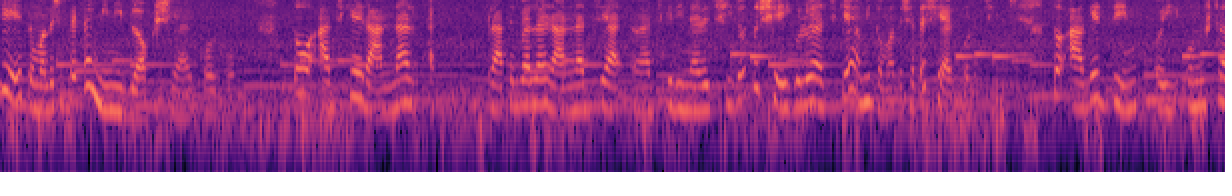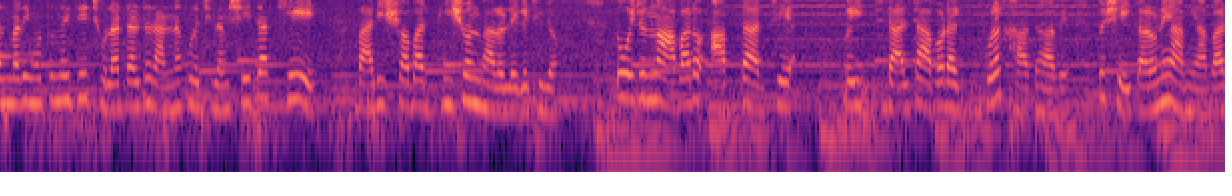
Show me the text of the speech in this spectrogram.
আজকে তোমাদের সাথে একটা মিনি ব্লগ শেয়ার করব। তো আজকে রান্নার রাতের বেলার রান্নার যে আজকে ডিনারে ছিল, তো সেইগুলো আজকে আমি তোমাদের সাথে শেয়ার করেছি। তো আগের দিন ওই অনুষ্ঠান বাড়ির মতন ওই যে ছোলার ডালটা রান্না করেছিলাম, সেটা খেয়ে বাড়ির সবার ভীষণ ভালো লেগেছিল। তো ওই জন্য আবারও আবদার যে ওই ডালটা আবার একদিন করে খাওয়াতে হবে। তো সেই কারণে আমি আবার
